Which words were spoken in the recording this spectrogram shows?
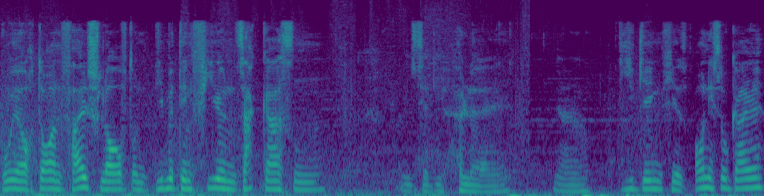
wo ihr auch dauernd falsch lauft und die mit den vielen Sackgassen. Das ist ja die Hölle, ey. Ja, die Gegend hier ist auch nicht so geil.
